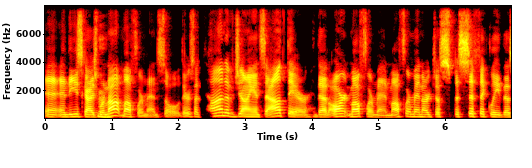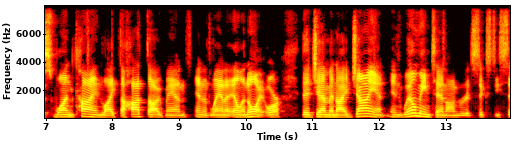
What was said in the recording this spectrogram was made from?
And, and these guys were hmm. not muffler men. So there's a ton of giants out there that aren't muffler men. Muffler men are just specifically this one kind, like the hot dog man in Atlanta, Illinois, or the Gemini giant in Wilmington on Route 66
